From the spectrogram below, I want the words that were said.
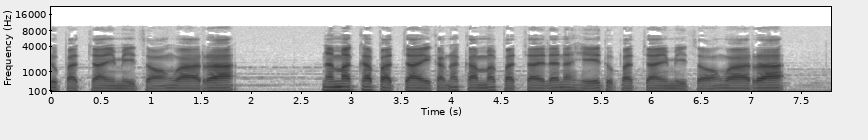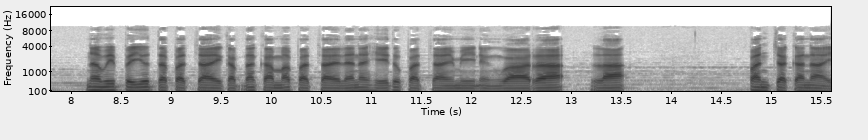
ตุปัจจัยมีสองวาระนมัคคปัจจัยกับนกรรมปัจจัย และนเหตุปัจจัยมีสองวาระ นวิปยุตตปัจจัยกับนกรรมปัจจัย และนเหตุปัจจัยมีหนึ่งวาระละ ปัญจกนัย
